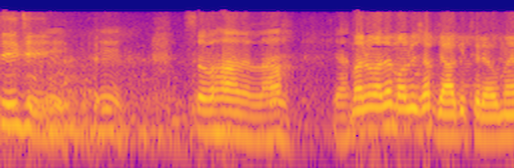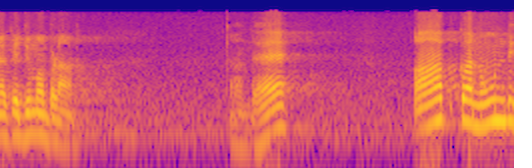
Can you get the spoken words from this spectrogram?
جی جی سبحان اللہ مینو آتا مولوی صاحب جا کتنے رہو میں آ جمعہ پڑھا آدھا آپ قانون دی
